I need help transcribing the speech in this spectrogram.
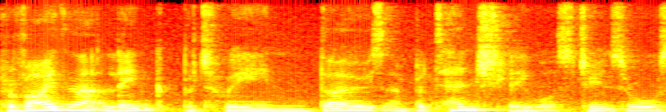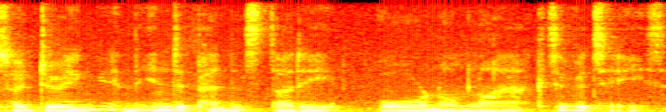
Providing that link between those and potentially what students are also doing in independent study or in online activities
